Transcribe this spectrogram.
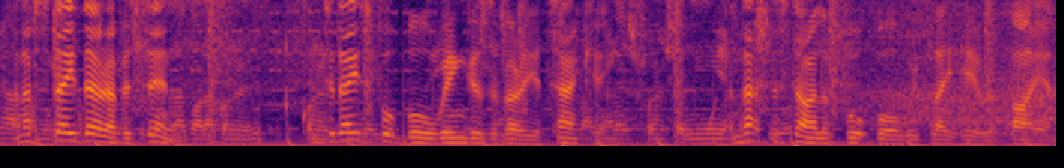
and I've stayed there ever since. In today's football, wingers are very attacking, and that's the style of football we play here at Bayern,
